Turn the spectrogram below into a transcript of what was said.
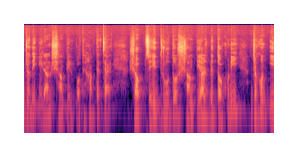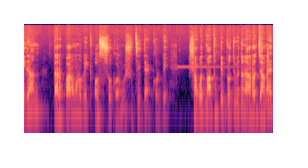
যদি ইরান শান্তির পথে হাঁটতে চায়। সবচেয়ে দ্রুত শান্তি আসবে তখনই যখন ইরান তার পারমাণবিক অস্ত্র কর্মসূচি ত্যাগ করবে। সংবাদ মাধ্যমটি প্রতিবেদনে আরও জানায়,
